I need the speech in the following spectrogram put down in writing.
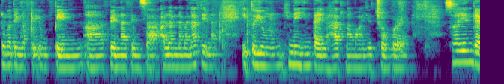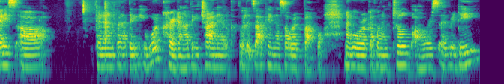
dumating na po yung pin, uh, pin natin sa, alam naman natin na ito yung hinihintay lahat ng mga YouTuber. So, ayun guys, uh, kailangan pa natin i-work hard ang ating channel. Katulad sa akin, nasa work pa ako. Nag-work ako ng 12 hours every day.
